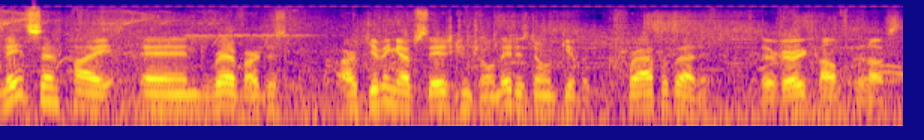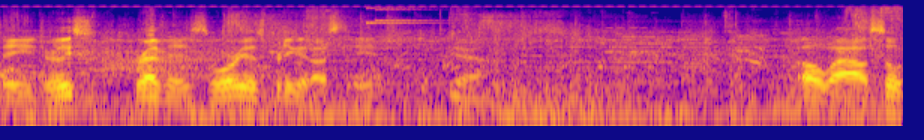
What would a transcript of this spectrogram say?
Nate Senpai and Rev are just are giving up stage control, and they just don't give a crap about it. They're very confident off stage, or at least Rev is. Wario's pretty good off stage. Yeah. Oh wow! So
